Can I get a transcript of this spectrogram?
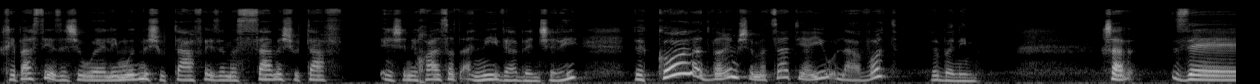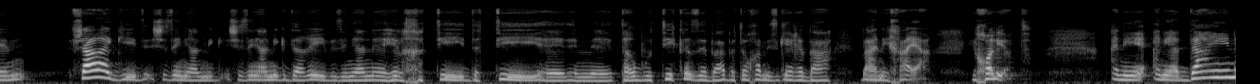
חיפשתי איזשהו אה, לימוד משותף, איזה מסע משותף אה, שאני יכולה לעשות אני והבן שלי, וכל הדברים שמצאתי היו לאבות ובנים. עכשיו, זה... אפשר להגיד שזה עניין, שזה עניין מגדרי וזה עניין אה, הלכתי, דתי, אה, אה, תרבותי כזה בתוך המסגרת בה, בה אני חיה. יכול להיות. אני, אני עדיין,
